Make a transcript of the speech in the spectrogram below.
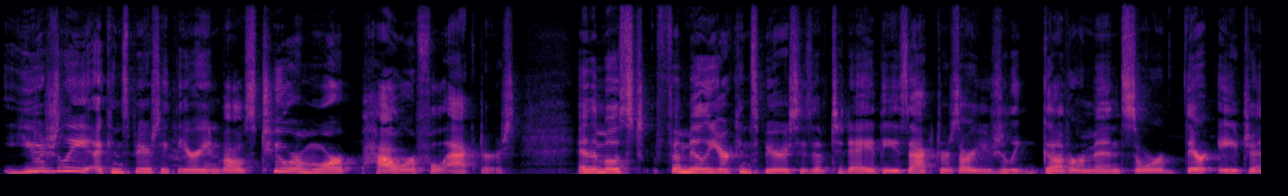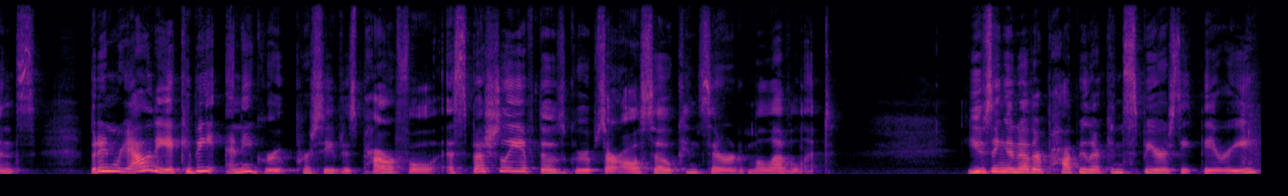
Usually, a conspiracy theory involves two or more powerful actors. In the most familiar conspiracies of today, these actors are usually governments or their agents. But in reality, it could be any group perceived as powerful, especially if those groups are also considered malevolent. Using another popular conspiracy theory,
